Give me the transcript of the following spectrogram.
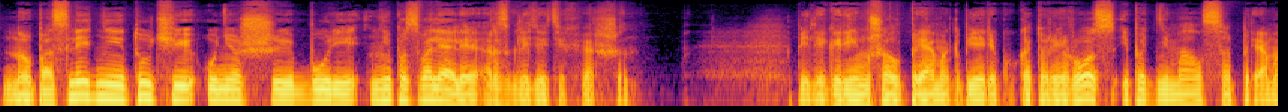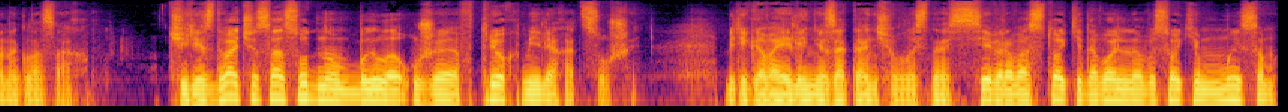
но последние тучи, унесшие бури, не позволяли разглядеть их вершин. Пилигрим шел прямо к берегу, который рос и поднимался прямо на глазах. Через два часа судно было уже в трех милях от суши. Береговая линия заканчивалась на северо-востоке довольно высоким мысом,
